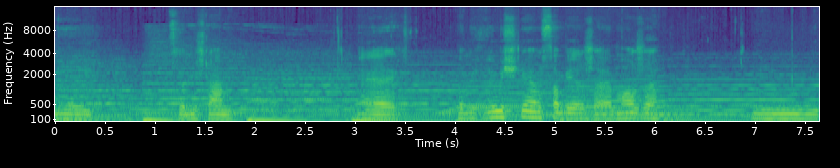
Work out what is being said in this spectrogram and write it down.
mm, Co myślałem? Wymyśliłem sobie, że może mm,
